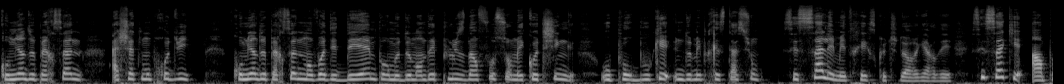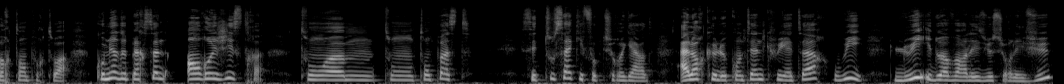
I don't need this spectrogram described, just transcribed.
Combien de personnes achètent mon produit? Combien de personnes m'envoient des DM pour me demander plus d'infos sur mes coachings ou pour booker une de mes prestations? C'est ça les métriques que tu dois regarder. C'est ça qui est important pour toi. Combien de personnes enregistrent ton, euh, ton, ton post? C'est tout ça qu'il faut que tu regardes. Alors que le content creator, oui, lui, il doit avoir les yeux sur les vues,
